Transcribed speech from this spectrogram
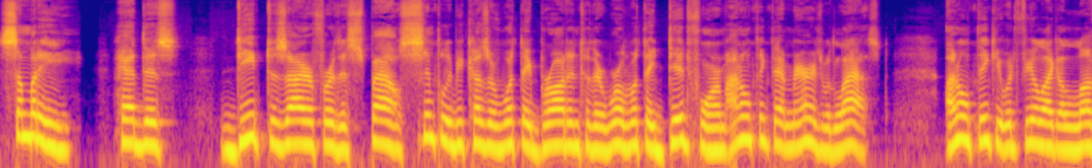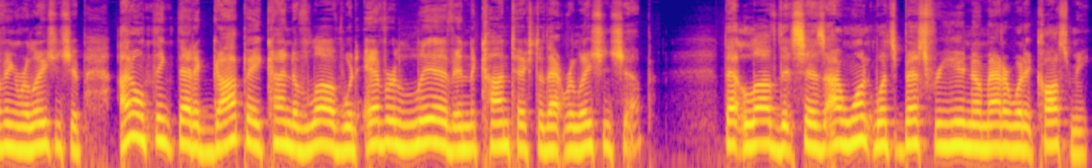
somebody had this deep desire for this spouse simply because of what they brought into their world, what they did for them, I don't think that marriage would last. I don't think it would feel like a loving relationship. I don't think that agape kind of love would ever live in the context of that relationship. That love that says, I want what's best for you no matter what it costs me.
